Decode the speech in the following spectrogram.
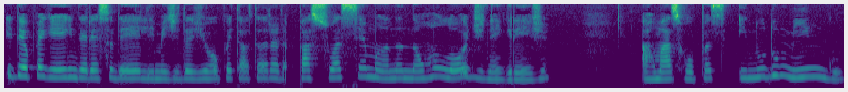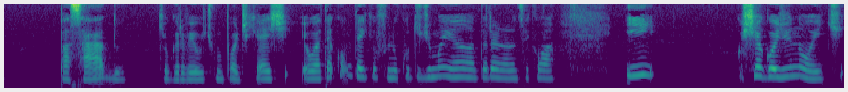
E daí eu peguei o endereço dele, medida de roupa e tal, tarará. Passou a semana, não rolou de ir na igreja arrumar as roupas. E no domingo passado, que eu gravei o último podcast, eu até contei que eu fui no culto de manhã, tarará, não sei o que lá. E Chegou de noite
